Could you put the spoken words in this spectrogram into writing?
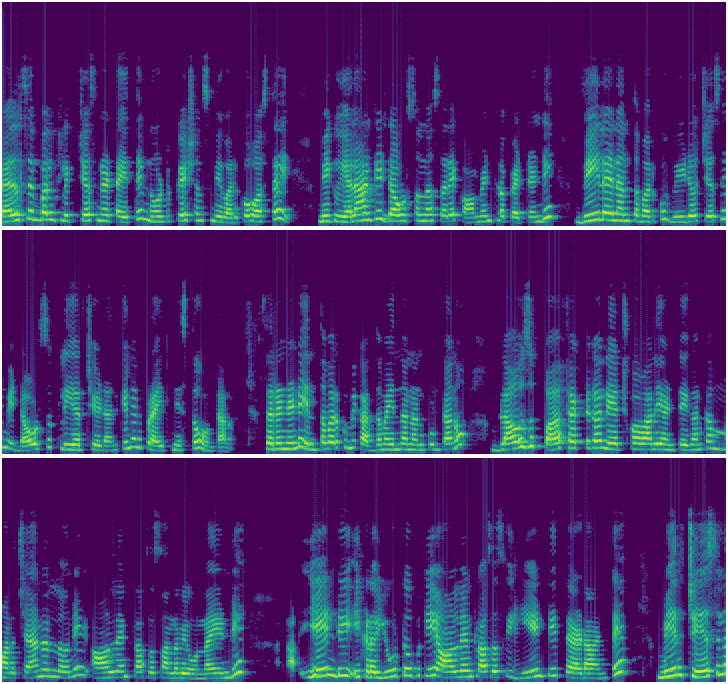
బెల్ సింబల్ క్లిక్ చేసినట్టయితే నోటిఫికేషన్స్ మీ వరకు వస్తాయి. మీకు ఎలాంటి డౌట్స్ ఉన్నా సరే కామెంట్లో పెట్టండి. వీలైనంత వరకు వీడియో చేసి మీ డౌట్స్ క్లియర్ చేయడానికి నేను ప్రయత్నిస్తూ ఉంటాను. సరేనండి ఇంతవరకు మీకు అర్థమైందని అనుకుంటాను. బ్లౌజ్ పర్ఫెక్ట్గా నేర్చుకోవాలి అంటే కనుక మన ఛానల్లోనే ఆన్లైన్ క్లాసెస్ అన్నవి ఉన్నాయండి. ఏంటి? ఇక్కడ యూట్యూబ్కి ఆన్లైన్ క్లాసెస్కి ఏంటి తేడా అంటే మీరు చేసిన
